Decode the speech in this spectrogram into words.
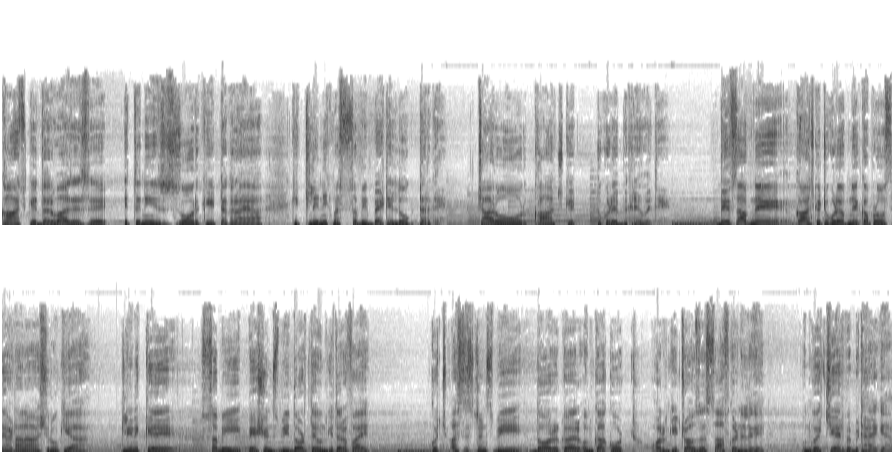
कांच के दरवाजे से इतनी ज़ोर की टकराया कि क्लिनिक में सभी बैठे लोग डर गए। चारों ओर कांच के टुकड़े बिखरे हुए थे। देव साहब ने कांच के टुकड़े अपने कपड़ों से हटाना शुरू किया। क्लिनिक के सभी पेशेंट्स भी दौड़ते उनकी तरफ़ आए। कुछ असिस्टेंट्स भी दौड़ कर उनका कोट और उनकी ट्राउज़र साफ़ करने लगे। उनको एक चेयर पर बिठाया गया।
